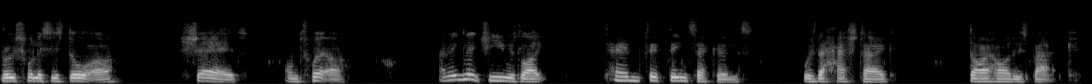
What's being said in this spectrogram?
Bruce Willis's daughter shared on Twitter, and it literally was like 10, 15 seconds with the hashtag Die Hard is back.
